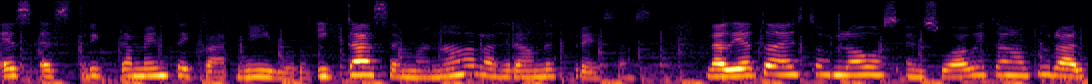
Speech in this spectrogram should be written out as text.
es estrictamente carnívoro y caza en manada las grandes presas. La dieta de estos lobos en su hábitat natural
